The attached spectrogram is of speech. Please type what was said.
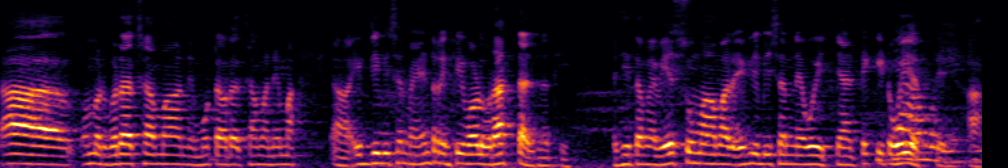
આ અમર વરાછામાં અને મોટા વરાછામાં ને એમાં એક્ઝિબિશનમાં એન્ટ્રી ફી વાળું રાખતા જ નથી. હજી તમે વેસુમાં અમારે એક્ઝિબિશન ને હોય ત્યાં ટિકિટ હોય જ તે. હા.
